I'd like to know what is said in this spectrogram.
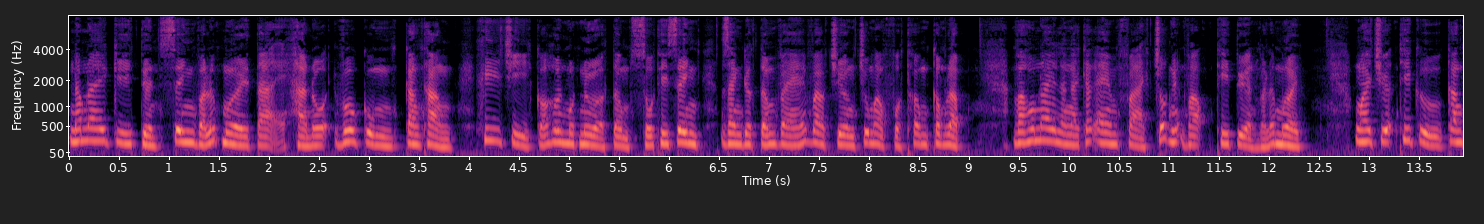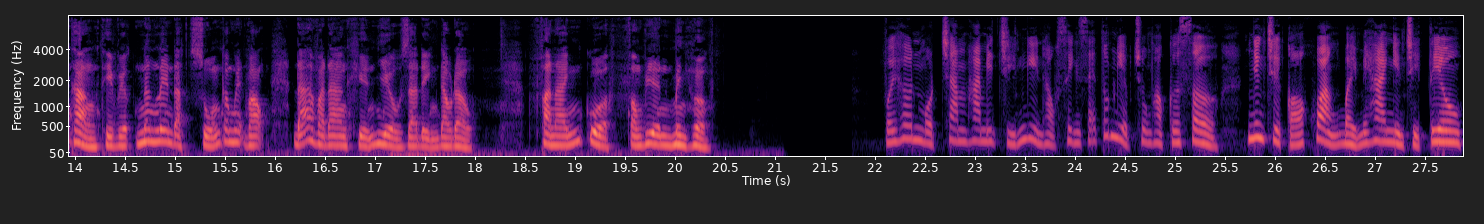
Năm nay, kỳ tuyển sinh vào lớp 10 tại Hà Nội vô cùng căng thẳng khi chỉ có hơn một nửa tổng số thí sinh giành được tấm vé vào trường trung học phổ thông công lập. Và hôm nay là ngày các em phải chốt nguyện vọng thi tuyển vào lớp 10. Ngoài chuyện thi cử căng thẳng thì việc nâng lên đặt xuống các nguyện vọng đã và đang khiến nhiều gia đình đau đầu. Phản ánh của phóng viên Minh Hưởng với hơn 129.000 học sinh sẽ tốt nghiệp trung học cơ sở, nhưng chỉ có khoảng 72.000 chỉ tiêu,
